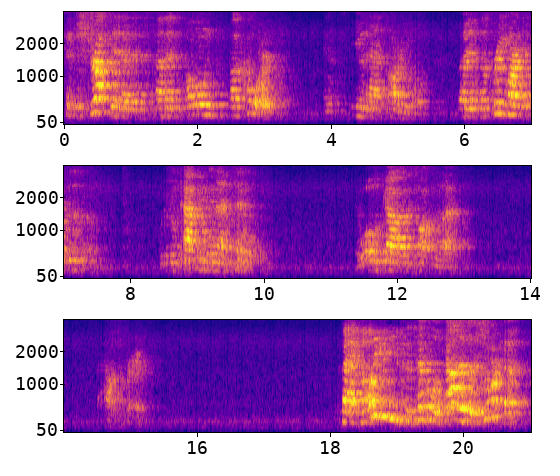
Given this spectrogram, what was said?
constructed of its, of its own accord, and even that's arguable, but it's the free market system, which was happening in that temple. And what was God's response to that? The house of prayer. In fact, don't even use the temple of God as a shortcut.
